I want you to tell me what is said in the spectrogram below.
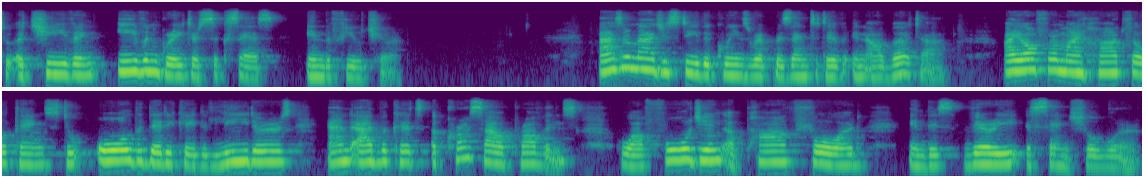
to achieving even greater success in the future. As Her Majesty the Queen's representative in Alberta, I offer my heartfelt thanks to all the dedicated leaders and advocates across our province who are forging a path forward in this very essential work.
